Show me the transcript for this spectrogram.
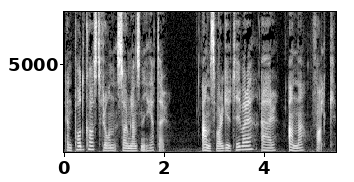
en podcast från Sörmlands Nyheter. Ansvarig utgivare är Anna Falk.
